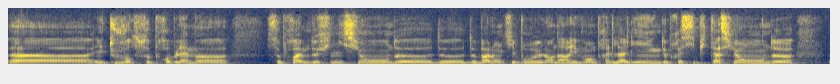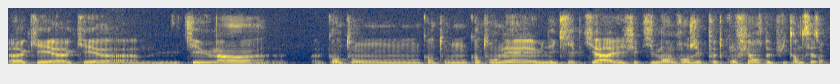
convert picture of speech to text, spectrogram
euh, et toujours ce problème, euh, ce problème de finition, de, de, de, ballon qui brûle en arrivant près de la ligne, de précipitation, de, euh, qui, est, qui, est, qui est humain quand on, quand, on, quand on est une équipe qui a effectivement engrangé peu de confiance depuis tant de saisons.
